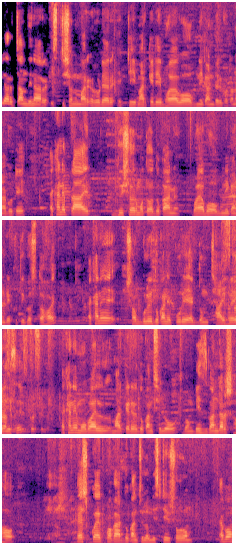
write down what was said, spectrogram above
কুমিল্লার চান্দিনার স্টেশন রোডের একটি মার্কেটে ভয়াবহ অগ্নিকাণ্ডের ঘটনা ঘটে। এখানে প্রায় দুইশোর মতো দোকান ভয়াবহ অগ্নিকাণ্ডে ক্ষতিগ্রস্ত হয়। এখানে সবগুলোই দোকানে পুরে একদম ছাই হয়ে গেছে। এখানে মোবাইল মার্কেটের দোকান ছিল এবং বীজ ভান্ডার সহ বেশ কয়েক প্রকার দোকান ছিল মিষ্টির শোরুম এবং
